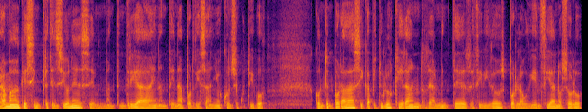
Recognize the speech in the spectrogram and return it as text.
Programa que sin pretensiones se mantendría en antena por 10 años consecutivos con temporadas y capítulos que eran realmente recibidos por la audiencia no solo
